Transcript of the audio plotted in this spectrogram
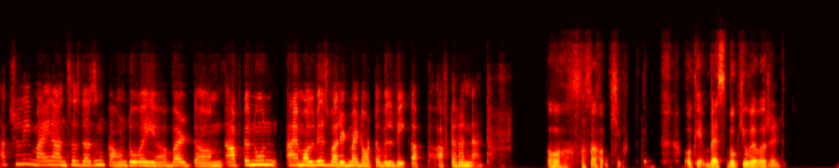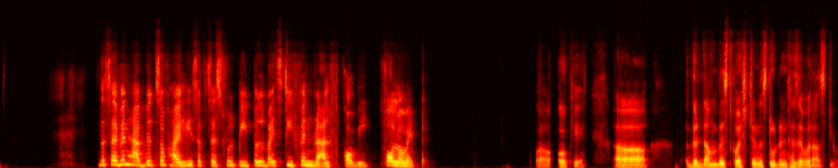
Actually, my answers doesn't count over here, but um, afternoon, I am always worried my daughter will wake up after a nap. Oh, how cute. Okay, best book you've ever read? The Seven Habits of Highly Successful People by Stephen Ralph Covey. Follow it. Wow, okay. Uh, the dumbest question a student has ever asked you?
